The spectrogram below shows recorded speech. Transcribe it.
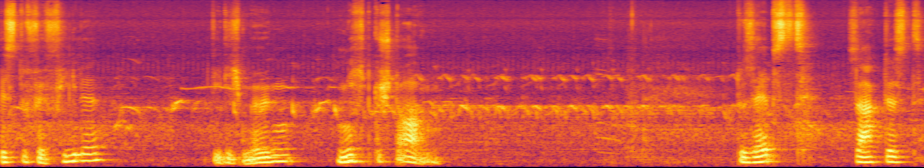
bist du für viele, die dich mögen, nicht gestorben. Du selbst sagtest,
